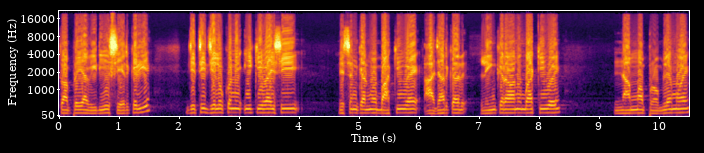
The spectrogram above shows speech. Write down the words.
તો આપણે આ વીડિયો શેર કરીએ, જેથી જે લોકોને ઈ કેવાયસી રેશન કાર્ડમાં બાકી હોય, આધાર કાર્ડ લિંક કરાવવાનું બાકી હોય, નામમાં પ્રોબ્લેમ હોય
